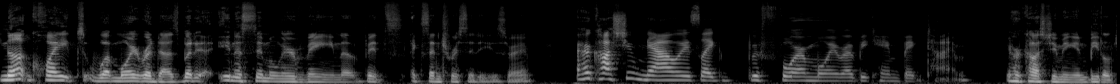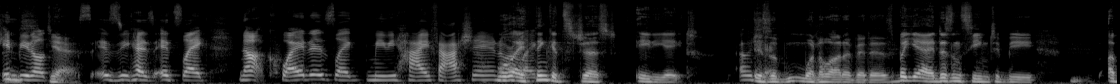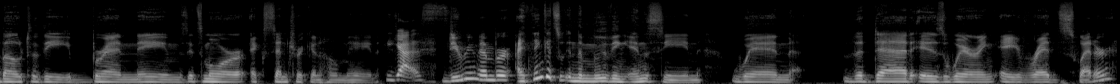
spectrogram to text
not quite what Moira does, but in a similar vein of its eccentricities, right? Her costume now is like before Moira became big time Her costuming in Beetlejuice. in Beetlejuice Yeah. is because it's like not quite as like maybe high fashion. Well, I like, think it's just 88 oh, is sure. a, what a lot of it is. But yeah, it doesn't seem to be about the brand names. It's more eccentric and homemade. yes. Do you remember? I think it's in the moving in scene when the dad is wearing a red sweater.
